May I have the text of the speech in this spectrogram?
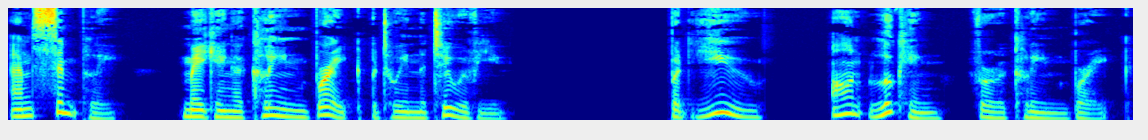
and simply, making a clean break between the two of you. But you aren't looking for a clean break.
